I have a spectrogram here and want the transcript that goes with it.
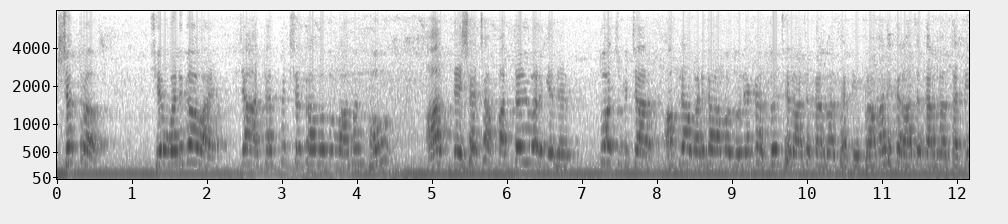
क्षेत्र हे वडगाव आहे ज्या आध्यात्मिक क्षेत्रामधून वामन भाऊ आज देशाच्या पातळीवर गेले तोच विचार आपल्या वडगावामधून एका स्वच्छ राजकारणासाठी प्रामाणिक राजकारणासाठी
